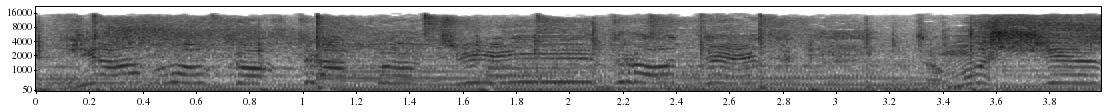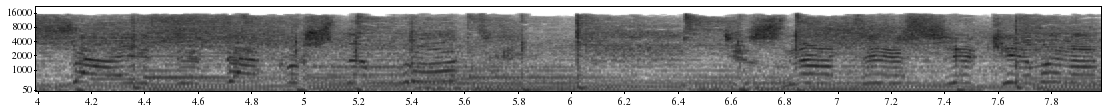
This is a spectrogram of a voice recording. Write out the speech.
і в яблуко втрапив твій дротик, тому що зайти також не проти, дізнатись, який ми на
